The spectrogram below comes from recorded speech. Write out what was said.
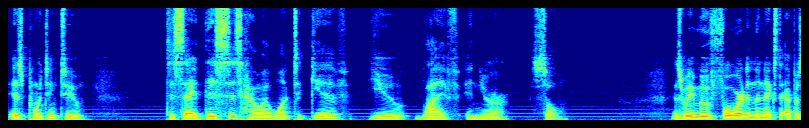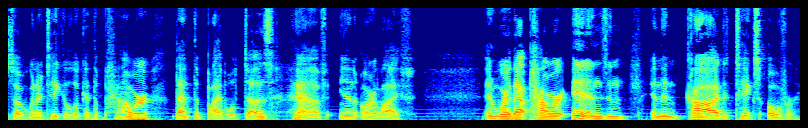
is pointing to, to say, This is how I want to give you life in your soul. As we move forward in the next episode, we're going to take a look at the power that the Bible does have in our life and where that power ends and, and then God takes over.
